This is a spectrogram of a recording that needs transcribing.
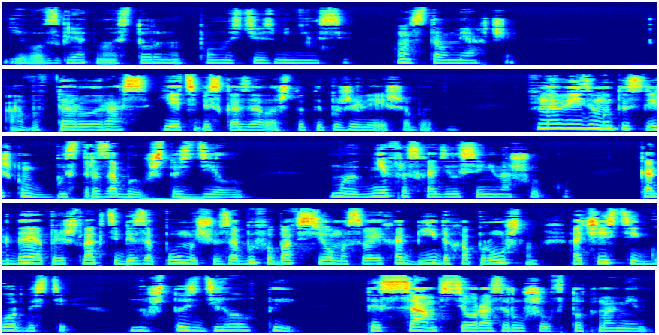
Его взгляд в мою сторону полностью изменился. Он стал мягче. А во второй раз я тебе сказала, что ты пожалеешь об этом. Но, видимо, ты слишком быстро забыл, что сделал. Мой гнев расходился не на шутку. Когда я пришла к тебе за помощью, забыв обо всем, о своих обидах, о прошлом, о чести и гордости. Но что сделал ты? Ты сам все разрушил в тот момент.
